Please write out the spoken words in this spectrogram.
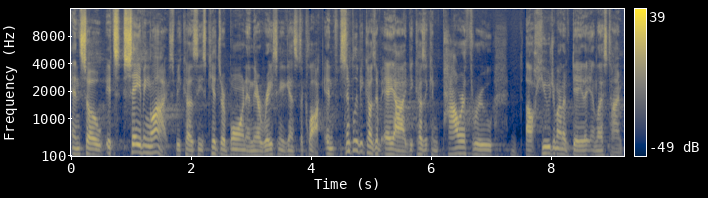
And so it's saving lives because these kids are born and they're racing against the clock. And simply because of AI, because it can power through a huge amount of data in less time,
